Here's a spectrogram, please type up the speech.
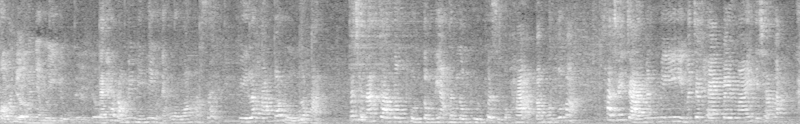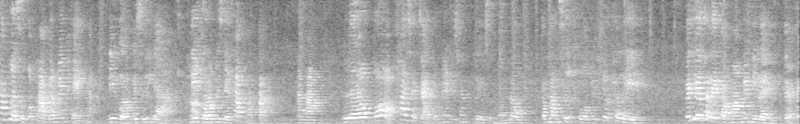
เพราะว่าเยอะนิ้วมันยังมีอยู่นิ้วเยอะแต่ถ้าเราไม่มีนิ่วเนี่ยเราล้างลำไส้ปีละครั้งก็หรูแล้วค่ะ เพราะฉะนั้นการลงทุนตรงเนี้ยมันลงทุนเพื่อสุขภาพ บางคนก็ว่าค่าใช้จ่ายมันมีมันจะแพงไปไหมดิฉันว่าถ้าเพื่อสุขภาพแล้วไม่แพงค่ะดีกว่าเราไปซื้อยาดีกว่าเราไปเสียค่าผ่าตัดนะคะแล้วก็ค่าใช้จ่ายตรงเนี้ยดิฉันเปรียบเสมือนเรากำลังซื้อทัวร์ไปเที่ยวทะเล ไปเที่ยวทะเลกลับมาไม่มีอะไร แต่ไป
